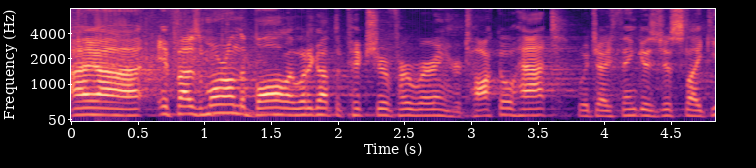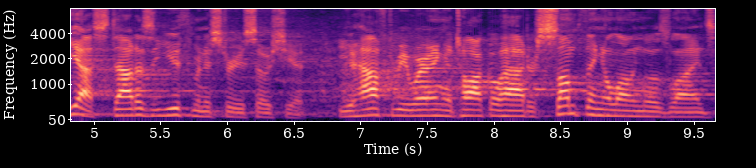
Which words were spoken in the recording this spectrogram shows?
I, uh, if I was more on the ball, I would have got the picture of her wearing her taco hat, which I think is just like, yes, that is a youth ministry associate. You have to be wearing a taco hat or something along those lines.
